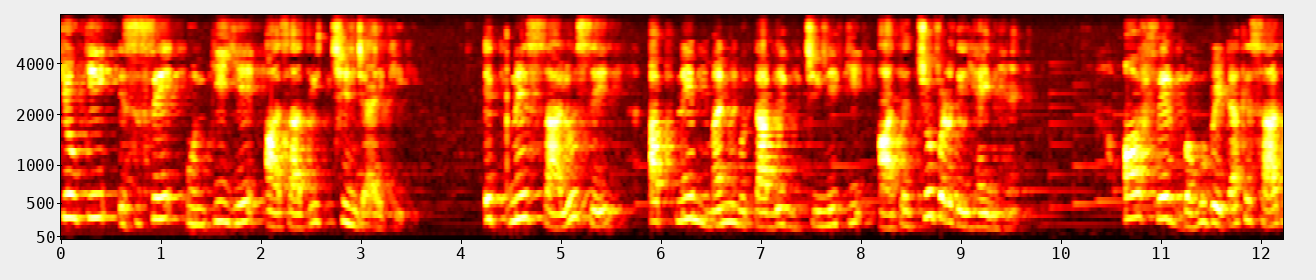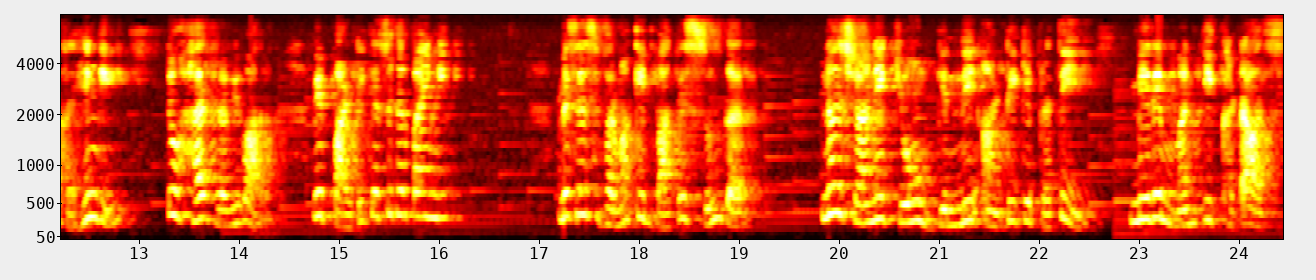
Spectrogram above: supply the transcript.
क्योंकि इससे उनकी ये आज़ादी छिन जाएगी। इतने सालों से अपने मन मुताबिक जीने की आदत जो पड़ गई है इन्हें। और फिर बहू बेटा के साथ रहेंगी तो हर रविवार वे पार्टी कैसे कर पाएँगी? मिसेस वर्मा की बातें सुनकर न जाने क्यों गिन्नी आंटी के प्रति मेरे मन की खटास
